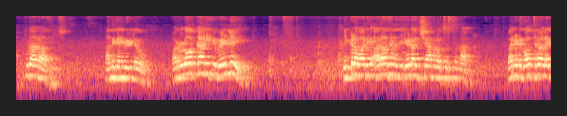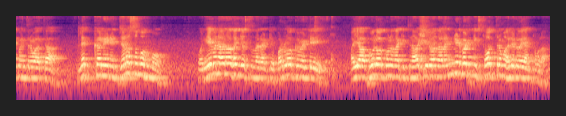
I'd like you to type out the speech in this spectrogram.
అప్పుడు ఆరాధించు. అందుకని వీళ్ళు పరలోకానికి వెళ్ళి ఇక్కడ వారి ఆరాధన ఏడో అధ్యాయంలో చూస్తున్నారు. పన్నెండు గోత్రాలు అయిపోయిన తర్వాత లెక్కలేని జనసమూహము వారు ఏమని ఆరాధన చేస్తున్నారంటే పరలోకం వెళ్ళి అయ్యా భూలోకంలో నాకు ఇచ్చిన ఆశీర్వాదాలన్నిటి బట్టి నీకు స్తోత్రం హల్లెలూయ అంటంలా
